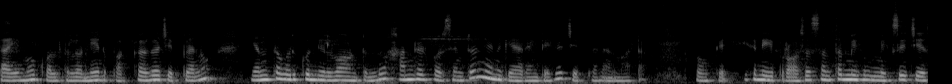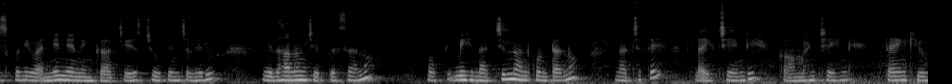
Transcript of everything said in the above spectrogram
టైము కొలతలో. నేను పక్కాగా చెప్పాను. ఎంతవరకు నిల్వ ఉంటుందో హండ్రెడ్ పర్సెంట్ నేను గ్యారంటీగా చెప్పాను అనమాట ఓకే. ఇక నీ ప్రాసెస్ అంతా మీకు మిక్సీ చేసుకుని ఇవన్నీ నేను ఇంకా చేసి చూపించలేదు. విధానం చెప్పేశాను. ఓకే. మీకు నచ్చింది అనుకుంటాను నచ్చితే లైక్ చేయండి కామెంట్ చేయండి. Thank you.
